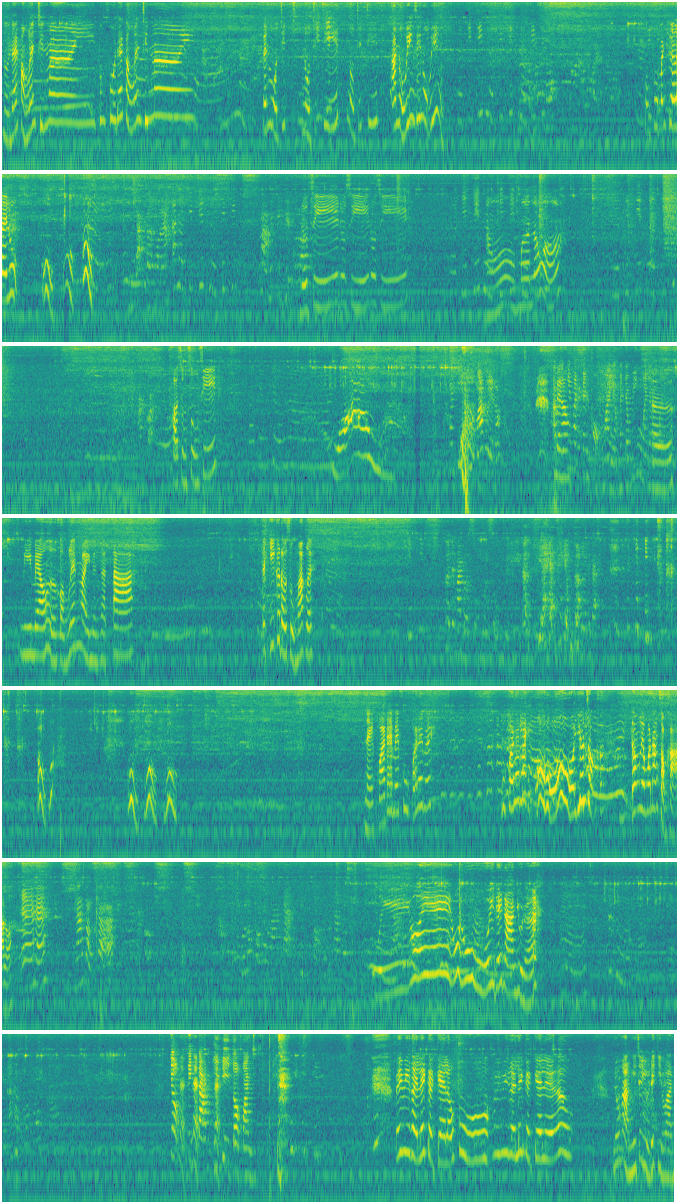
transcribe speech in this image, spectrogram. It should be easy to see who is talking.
Speaker 1: หนูได้ของเล่นชิ้นใหม่ปุ้งปูได้ของเล่นชิ้นใหม่เป็นหมูจิ๊ดหนูจิ๊ดจิ๊ดหนูจิ๊ดจิ๊ดอะหนูวิ่งสิหนูวิ่งปุ้งปูมันคืออะไรลูกอู้อู้อู้ดูสิดูสิดูสิอ๋อเมินแล้วเหรอ ขอสูงสูงๆสิว้าว
Speaker 2: มันที่เหอะมากเลยเนาะอะไร
Speaker 1: แมว
Speaker 2: ที่มันเป็นของใหม่อะมันจะวิ่งมาอย่าง
Speaker 1: เออ มีแมวเหอะของเล่นใหม่หนึ่งอัตราตะกี้กระโดดสูงมากเลย
Speaker 2: เออจะมาโดดสูงโดดสูงอยู่ดีแต่แย่เกมเลยอะ
Speaker 1: โอ้วู้วู้วู้ ไหนคว้าได้ไหมฟูคว้าได้ไหมฟูคว้าได้ไหมโอ้โหยืนสองขาต้องเรียกว่านั่งสองขาเหรอ
Speaker 2: เอ๊ะฮะนั่งสองขา
Speaker 1: อุ้ยอุ้ยอุ้ยอุ้ยได้นานอยู่นะ
Speaker 2: อืมจบติดตาม EP ต่อไป
Speaker 1: ไม่มีใครเล่นกับแกแล้วฟู ไม่มีใครเล่นกับแกแล้วดูหางนี้จะอยู่ได้กี่วัน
